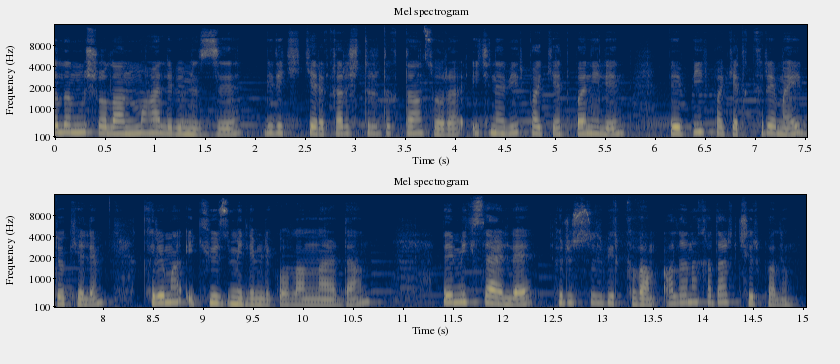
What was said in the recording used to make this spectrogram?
ılınmış olan muhallebimizi bir iki kere karıştırdıktan sonra içine bir paket vanilin ve bir paket kremayı dökelim. Krema 200 milimlik olanlardan ve mikserle pürüzsüz bir kıvam alana kadar çırpalım.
